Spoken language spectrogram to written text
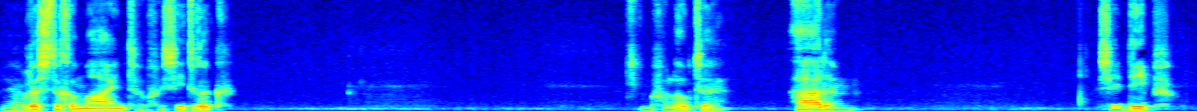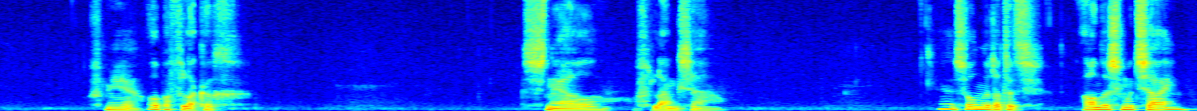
Een rustige mind of is die druk? Hoe verloopt de adem? Zit diep of meer oppervlakkig, snel of langzaam, zonder dat het anders moet zijn,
